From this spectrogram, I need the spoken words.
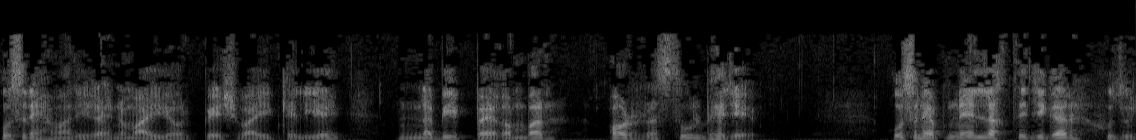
اس نے ہماری رہنمائی اور پیشوائی کے لیے نبی پیغمبر اور رسول بھیجے۔ اس نے اپنے لخت جگر حضور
